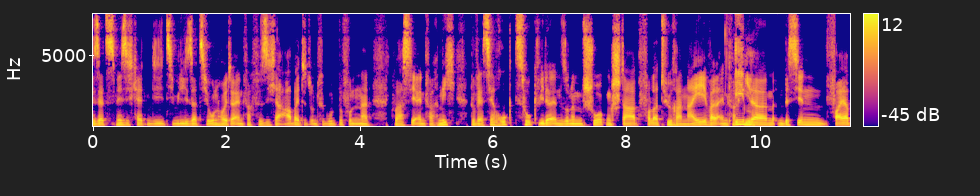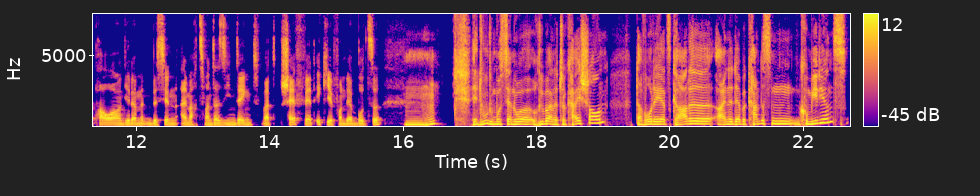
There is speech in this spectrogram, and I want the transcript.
Gesetzmäßigkeiten, die die Zivilisation heute einfach für sich erarbeitet und für gut befunden hat. Du hast die einfach nicht. Du wärst ja ruckzuck wieder in so einem Schurkenstaat voller Tyrannei, weil einfach Eben. jeder mit ein bisschen Firepower und jeder mit ein bisschen Allmachtsfantasien denkt, was, Chef, werd ich hier von der Butze? Mhm. Ja, du, du musst ja nur rüber in die Türkei schauen. Da wurde jetzt gerade eine der bekanntesten Comedians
